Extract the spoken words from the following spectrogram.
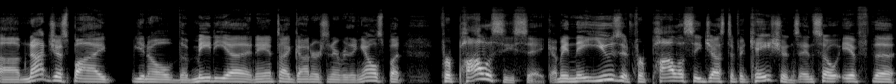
um, not just by you know the media and anti-gunners and everything else but for policy's sake. I mean they use it for policy justifications. And so if the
